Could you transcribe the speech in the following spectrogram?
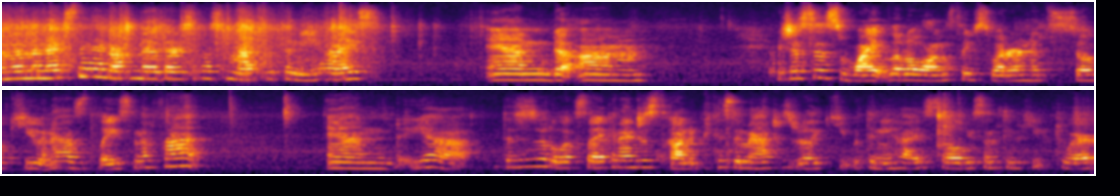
And then the next thing I got from there, they're supposed to match with the knee highs. And um, it's just this white little long sleeve sweater and it's so cute and it has lace in the front. And yeah, this is what it looks like and I just got it because it matches really cute with the knee highs so it'll be something cute to wear.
